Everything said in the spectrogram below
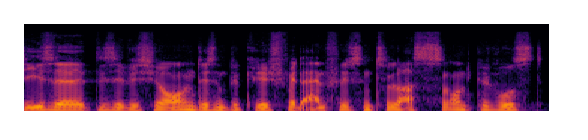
diese, diese Vision, diesen Begriff mit einfließen zu lassen und bewusst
